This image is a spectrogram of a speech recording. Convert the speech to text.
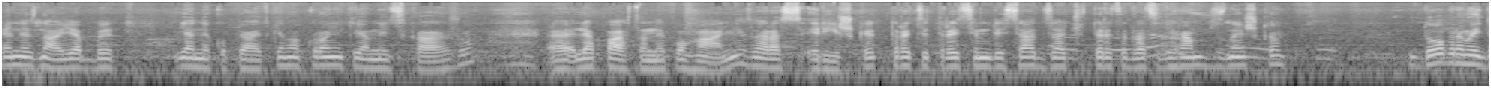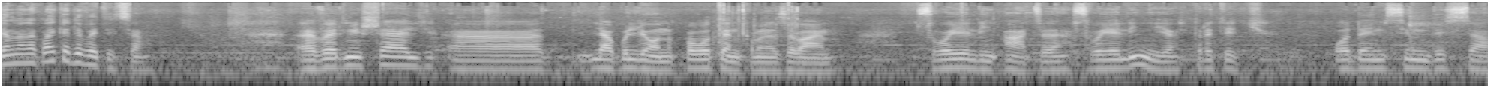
я не знаю, я би я не купляю такі макароні, то я вам не скажу. Е, Ля паста непогані. Зараз ріжки 33,70 за 420 грам знижка. Добре, ми йдемо на наклейки дивитися. Е, Вермішель е, для бульйону, павутинка називаємо. Своя лінія. А, це своя лінія 31,70.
